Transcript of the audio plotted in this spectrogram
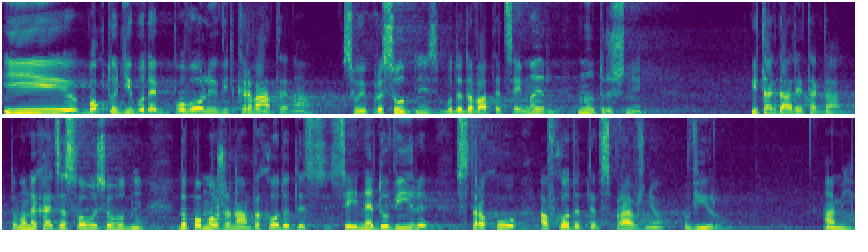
І Бог тоді буде поволі відкривати да, свою присутність, буде давати цей мир внутрішній і так далі. і так далі. Тому нехай це слово сьогодні допоможе нам виходити з цієї недовіри, страху, а входити в справжню віру. Амінь.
